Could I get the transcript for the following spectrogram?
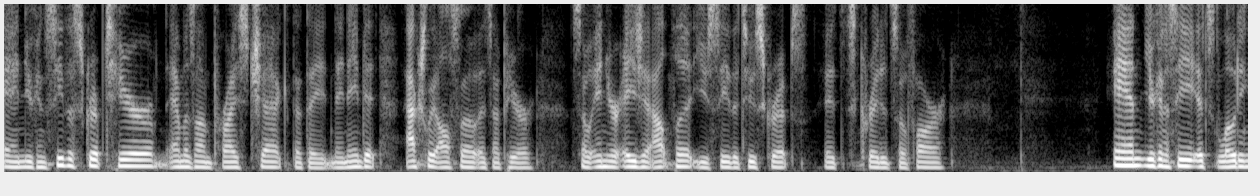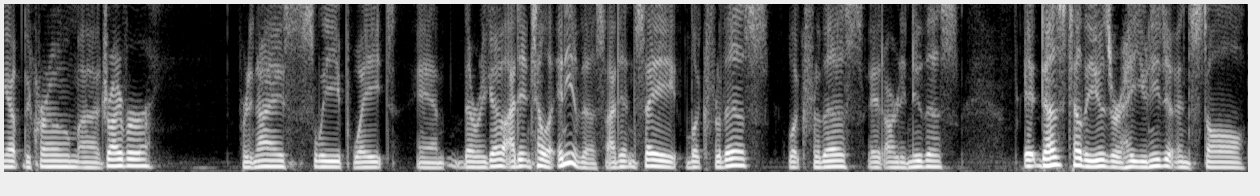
And you can see the script here, Amazon price check that they, they named it. Actually, also is up here. So in your agent output, you see the two scripts it's created so far. And you're going to see it's loading up the Chrome uh, driver. Pretty nice. Sleep, wait, and there we go. I didn't tell it any of this. I didn't say, look for this, look for this. It already knew this. It does tell the user, hey, you need to install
